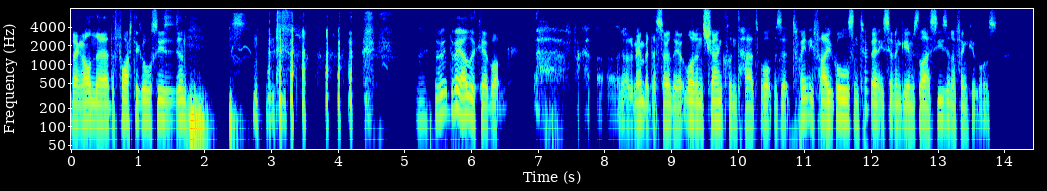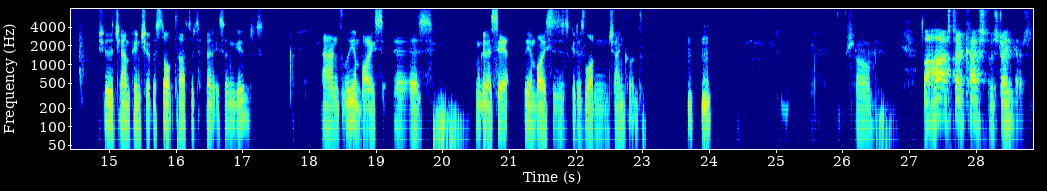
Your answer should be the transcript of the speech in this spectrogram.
Bring on the, the 40 goal season. The, way- the way I look at what fuck, I- I remembered this earlier. Lawrence Shankland had, what was it, 25 goals in 27 games last season, I think it was. I'm sure the championship was stopped after 27 games. And Liam Boyce is, I'm going to say it, Liam Boyce is as good as Lawrence Shankland. Mhm. So, But Hearts are cursed with strikers.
